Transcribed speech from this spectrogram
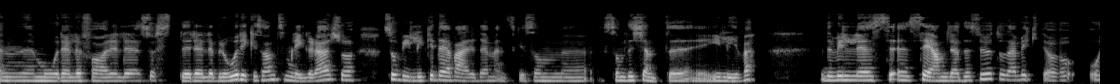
en mor eller far eller søster eller bror sant, som ligger der, så, så vil ikke det være det mennesket som, eh, som det kjente i livet. Det vil se, annerledes ut, og det er viktig å, å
